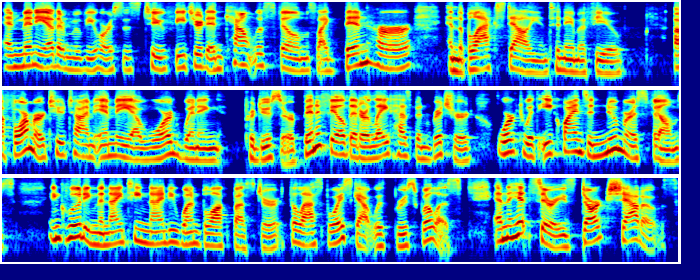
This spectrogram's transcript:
and many other movie horses, too, featured in countless films like Ben Hur and The Black Stallion, to name a few. A former two time Emmy Award winning producer, Benefield and her late husband Richard worked with equines in numerous films, including the 1991 blockbuster The Last Boy Scout with Bruce Willis and the hit series Dark Shadows.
